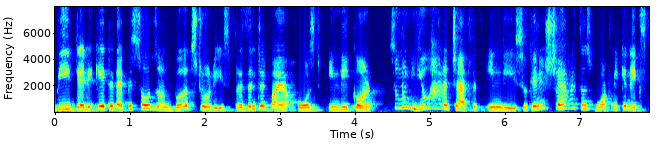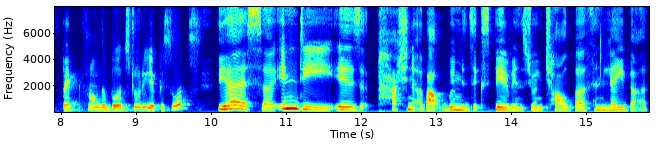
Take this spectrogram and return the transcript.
be dedicated episodes on birth stories presented by our host, Indy Kaur. Suman, you had a chat with Indy. So, can you share with us what we can expect from the birth story episodes? Yes, uh, Indy is passionate about women's experience during childbirth and labor.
